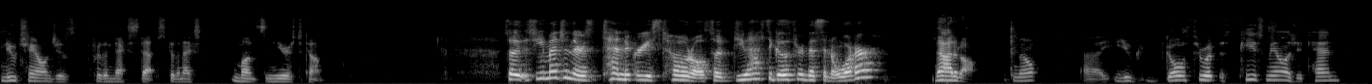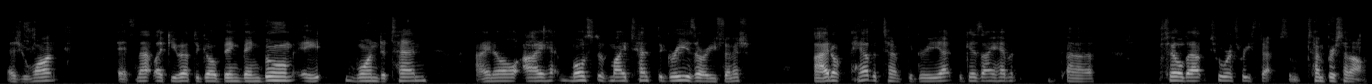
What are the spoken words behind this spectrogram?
new challenges for the next steps for the next months and years to come. So, so you mentioned there's 10 degrees total. So do you have to go through this in order? Not at all. No. Uh, you go through it as piecemeal as you can, as you want. It's not like you have to go bing, bing, boom, eight, one to 10. I know I ha- most of my 10th degree is already finished. I don't have a 10th degree yet because I haven't uh, filled out two or three steps. I'm 10% off.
